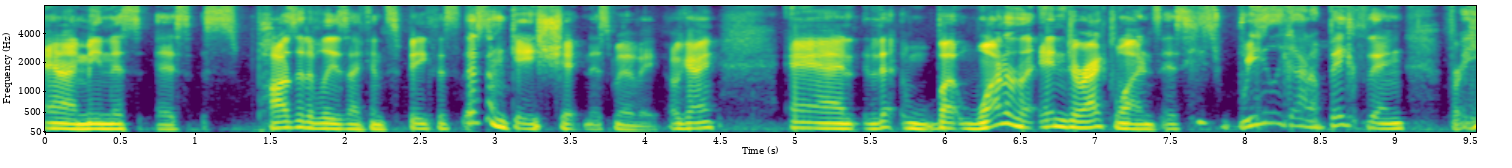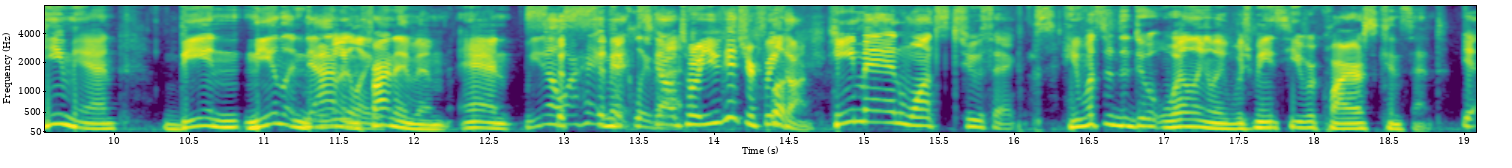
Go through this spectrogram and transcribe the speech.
and I mean this as positively as I can speak. This there's some gay shit in this movie, okay? And th- but one of the indirect ones is he's really got a big thing for He-Man being kneeling down in front of him, and you know what? Hey, man, Specifically that. Skeletor, you get your freak Look, on. He-Man wants two things. He wants him to do it willingly, which means he requires consent. Yeah.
